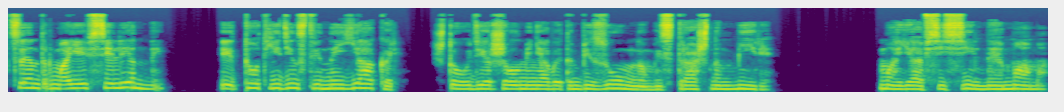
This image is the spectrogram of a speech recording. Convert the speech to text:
центр моей вселенной и тот единственный якорь, что удерживал меня в этом безумном и страшном мире. Моя всесильная мама,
